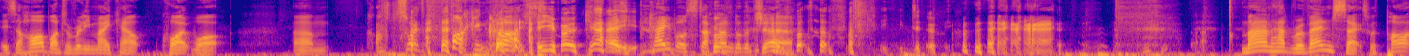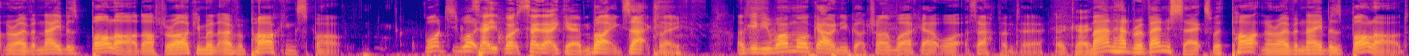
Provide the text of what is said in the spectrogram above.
it's a hard one to really make out quite what. Um, I swear to fucking Christ! Are you okay? There's cable stuck under the chair. what the fuck are you doing? Man had revenge sex with partner over neighbour's bollard after argument over parking spot. What? What? Say, what, say that again. right, exactly. I'll give you one more go, and you've got to try and work out what's happened here. Okay. Man had revenge sex with partner over neighbour's bollard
